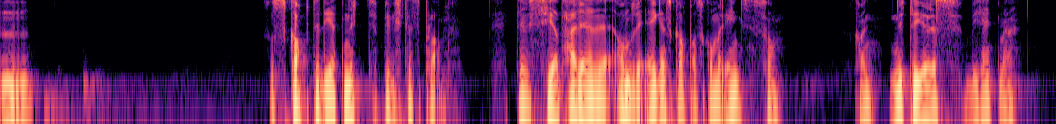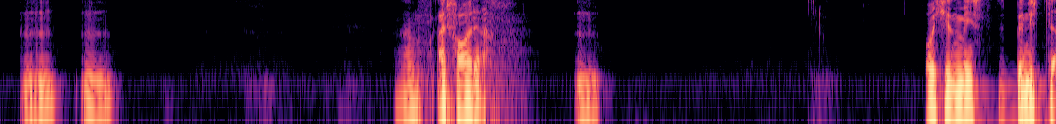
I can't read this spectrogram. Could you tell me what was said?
mm. så skapte de et nytt bevissthetsplan. Det vil si at her er det andre egenskaper som kommer inn, som kan nyttiggjøres, bli kjent med, Mm -hmm. Mm -hmm. Um, erfare. Mhm. Og ikke minst benytte.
